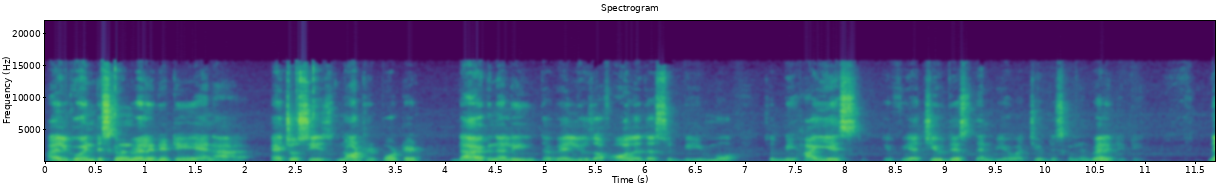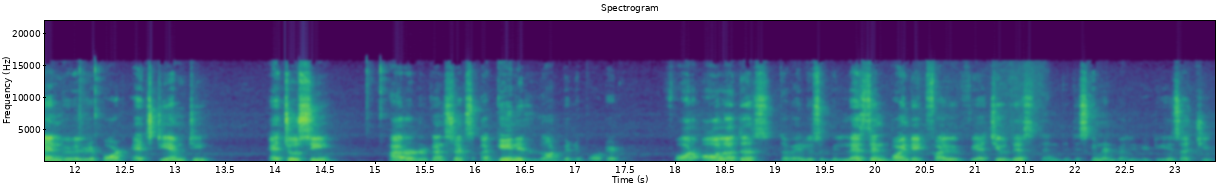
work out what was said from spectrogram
I'll go in discriminant validity and uh, HOC is not reported. Diagonally, the values of all others should be more, should be highest. If we achieve this, then we have achieved discriminant validity. Then we will report HTMT, HOC, higher order constructs. Again, it will not be reported. For all others, the value should be less than 0.85. If we achieve this, then the discriminant validity is achieved.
